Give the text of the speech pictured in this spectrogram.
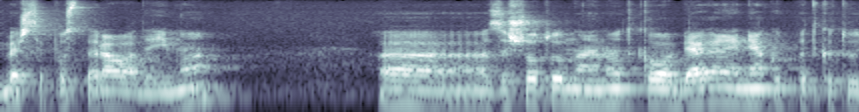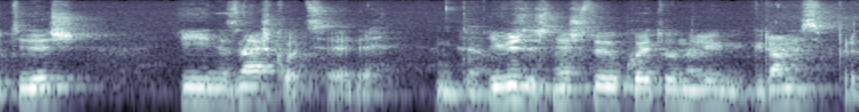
беше се постарала да има. А, защото на едно такова бягане някой път като отидеш и не знаеш какво ти се еде. Да. И виждаш нещо, което нали, грам не си пред,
